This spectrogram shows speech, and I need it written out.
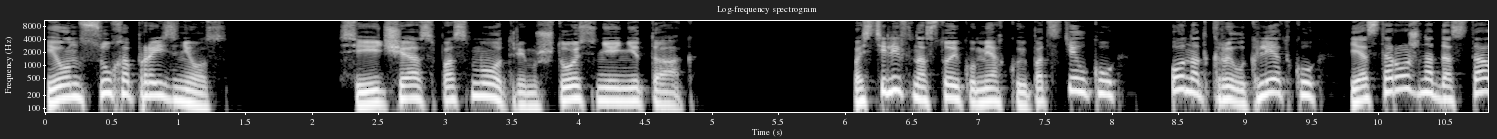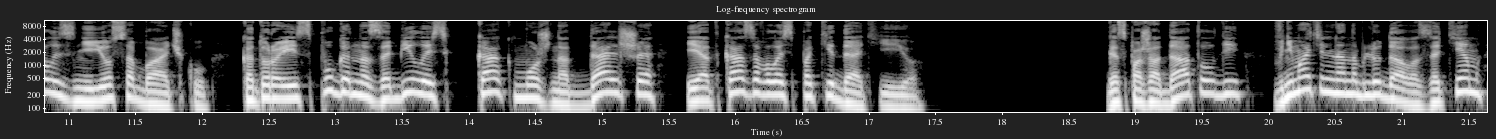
и он сухо произнес. «Сейчас посмотрим, что с ней не так». Постелив на стойку мягкую подстилку, он открыл клетку и осторожно достал из нее собачку, которая испуганно забилась как можно дальше и отказывалась покидать ее. Госпожа Даттлди внимательно наблюдала за тем,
